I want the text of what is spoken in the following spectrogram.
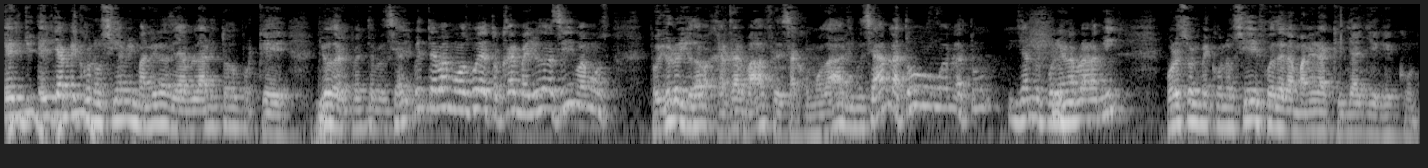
Él, él ya me conocía mi manera de hablar y todo, porque yo de repente me decía, "Ay, vente, vamos, voy a tocar, ¿me ayudas? Sí, vamos. Pues yo le ayudaba a cargar bafles, a acomodar, y me decía, habla tú, habla tú. Y ya me ponían a hablar a mí. Por eso él me conocía y fue de la manera que ya llegué con,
